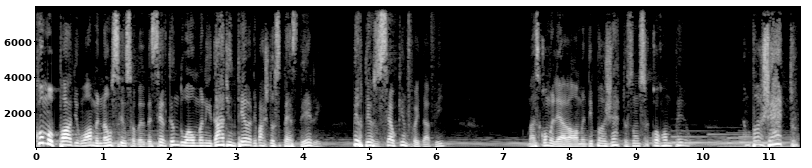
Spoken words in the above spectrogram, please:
Como pode um homem não se ensoberbecer, tendo a humanidade inteira debaixo dos pés dele? Meu Deus do céu, quem foi Davi? Mas como ele era homem de projetos, não se corrompeu. É um projeto.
